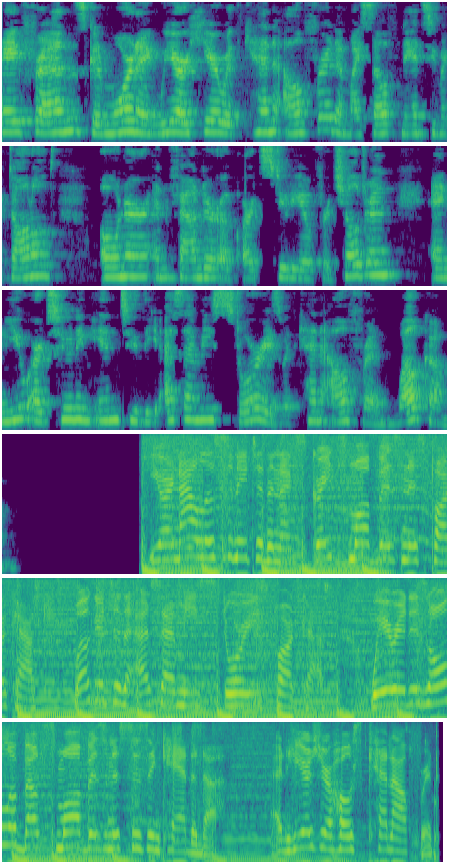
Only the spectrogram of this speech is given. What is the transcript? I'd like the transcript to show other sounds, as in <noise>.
Hey, friends, good morning. We are here with Ken Alfred and myself, Nancy MacDonald, owner and founder of Art Studio for Children. And you are tuning into the SME Stories with Ken Alfred. Welcome. You are now listening to the next great small business podcast. Welcome to the SME Stories podcast, where it is all about small businesses in Canada. And here's your host, Ken Alfred.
